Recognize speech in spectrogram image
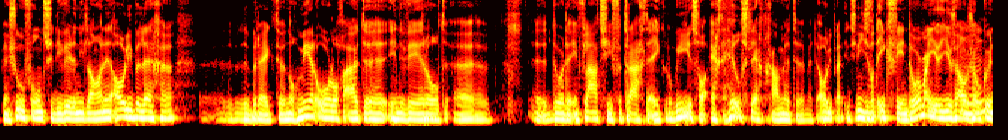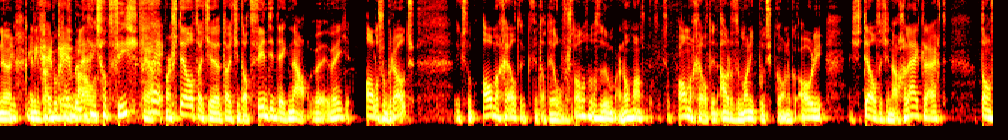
pensioenfondsen die willen niet langer in olie beleggen, er breekt nog meer oorlog uit in de wereld, door de inflatie vertraagt de economie. Het zal echt heel slecht gaan met, de met de olieprijs. Het is niet wat ik vind hoor, maar je, je zou zo kunnen. Je- je en ik geef ook geen beleggingsadvies. Ja. Nee. Maar stel dat je, dat je dat vindt. Ik denk, nou, we- weet je, alles op rood. Ik stop al mijn geld. Ik vind dat heel verstandig om dat te doen. Maar nogmaals, ik stop al mijn geld in out of the money puts koninklijke olie. En stel dat je nou gelijk krijgt, dan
